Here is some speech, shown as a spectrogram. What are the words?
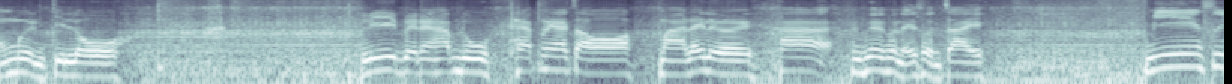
20,000 กิโล รีบเลยนะครับ ดูแคปหน้าจอมาได้เลย ถ้าเพื่อนๆคนไหนสนใจ มีใน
